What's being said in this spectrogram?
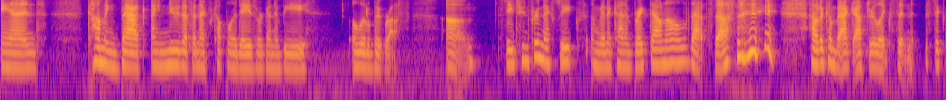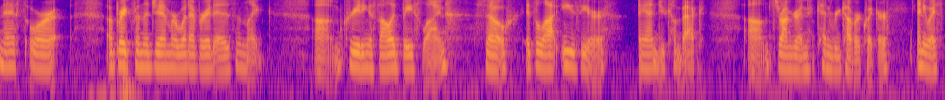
and coming back, I knew that the next couple of days were going to be a little bit rough. Um, stay tuned for next week. I'm going to kind of break down all of that stuff. How to come back after like sickness or a break from the gym or whatever it is, and like um, creating a solid baseline. So it's a lot easier and you come back um, stronger and can recover quicker. Anyways,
